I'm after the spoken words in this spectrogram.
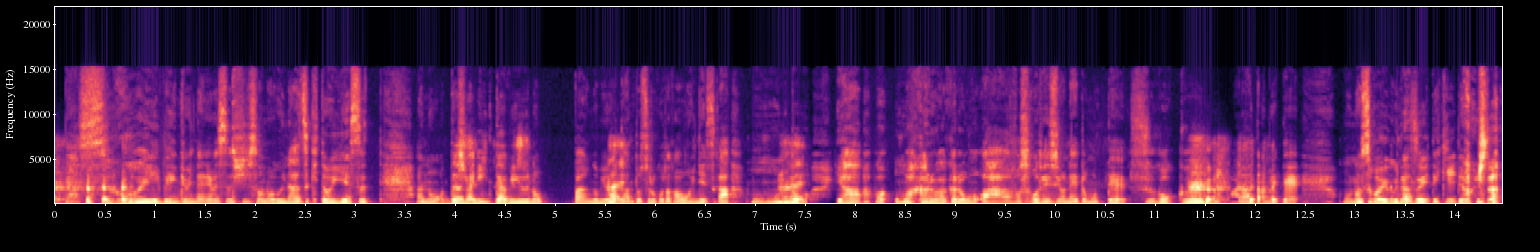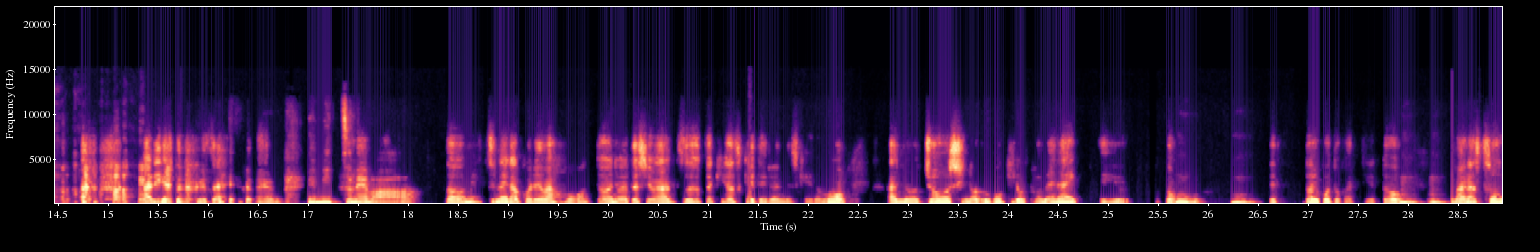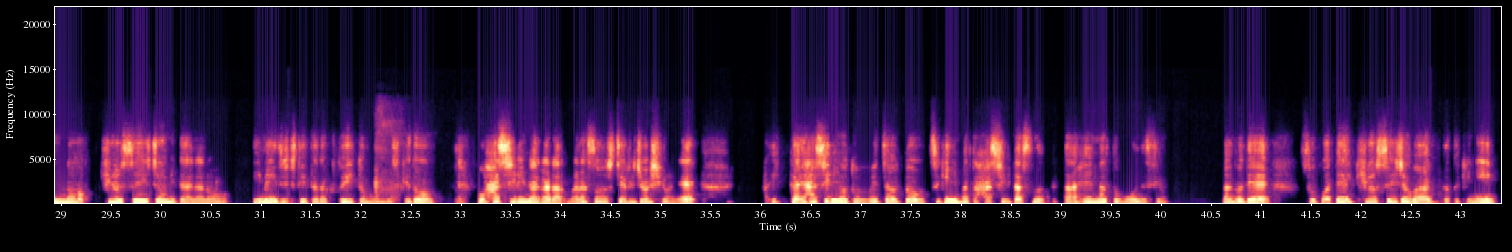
いやすごい勉強になりますし、そのうなずきとイエスあの、私はインタビューの番組を担当することが多いんですが、もう本当、はいい、や、わわかるわかる、ああ、そうですよねと思って、すごく改めて、ものすごいうなずいて聞いてました。ありがとうございます。で、三つ目は？そう、三つ目がこれは本当に私はずっと気をつけてるんですけれども、あの、上司の動きを止めないっていうこと。うん。うん。でどういうことかっていうと、うん。うん。マラソンの給水所みたいなのをイメージしていただくといいと思うんですけど、こう走りながらマラソンしてる上司はね、一回走りを止めちゃうと、次にまた走り出すのって大変だと思うんですよ。なので、そこで給水所があった時に、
